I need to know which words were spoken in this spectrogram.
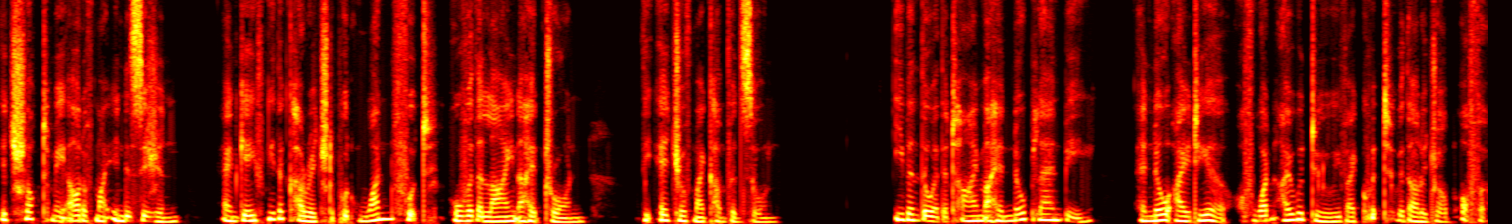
It shocked me out of my indecision and gave me the courage to put one foot over the line I had drawn, the edge of my comfort zone. Even though at the time I had no plan B and no idea of what I would do if I quit without a job offer.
